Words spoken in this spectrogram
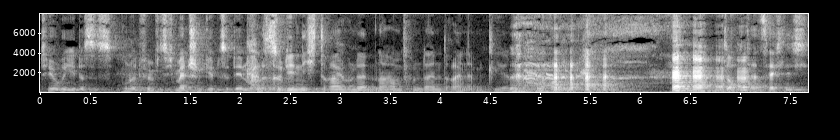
Theorie, dass es 150 Menschen gibt, zu denen man... Kannst du dir nicht 300 Namen von deinen 300 Mitgliedern Doch, tatsächlich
